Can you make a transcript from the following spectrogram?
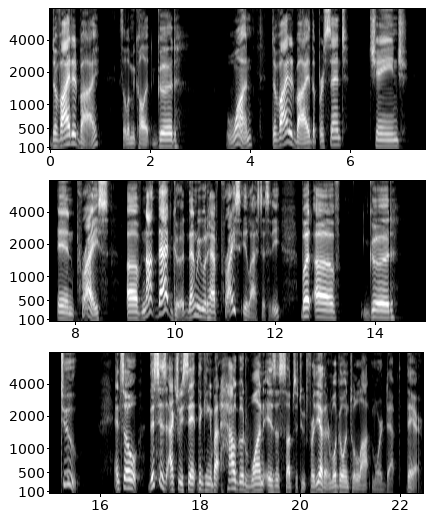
divided by, so let me call it good 1 divided by the percent change in price of not that good, then we would have price elasticity, but of good 2. And so this is actually say, thinking about how good one is a substitute for the other, and we'll go into a lot more depth there.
